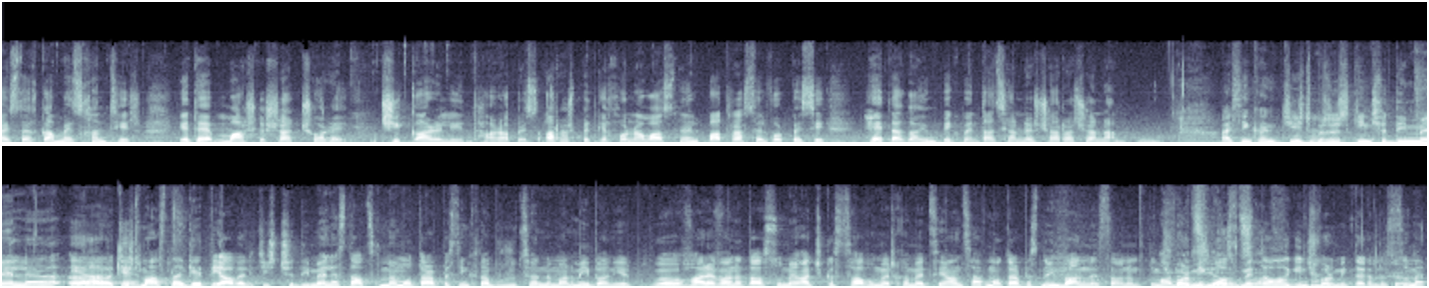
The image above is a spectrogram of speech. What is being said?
այստեղ կա մեծ խնդիր։ Եթե մաշկը շատ չոր է, չի կարելի ընդհանրապես։ Առաջ պետք է խոնավացնել, պատրաստել, որպեսզի հետագայում պիգմենտացիաներ չառաջանան։ Այսինքն ճիշտ բժշկին չդիմելը, ճիշտ մասնագետի ավելի ճիշտ չդիմելը ստացվում է մոտարապես ինքնաբուժության նման մի բան, երբ հարևանդ ասում է աչքս ցավում էր խմեցի անցավ, մոտարապես նույն բանն ես անում։ Ինչ որ մի կոսմետոլոգ, ինչ որ միտեղ լսում է,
